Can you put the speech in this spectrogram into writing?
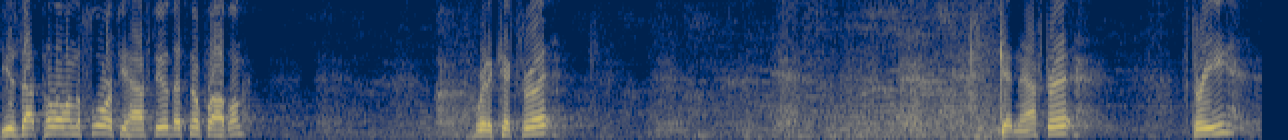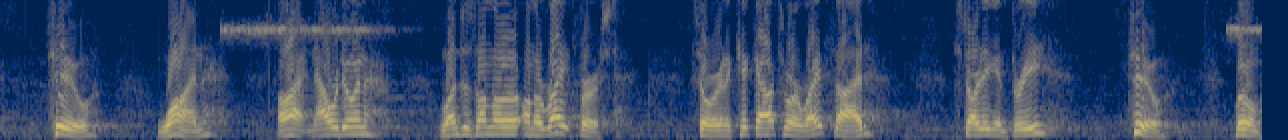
Use that pillow on the floor if you have to, that's no problem. We're to kick through it. Getting after it. Three, two, one. All right, now we're doing lunges on the, on the right first. So we're to kick out to our right side, starting in three, two, boom.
